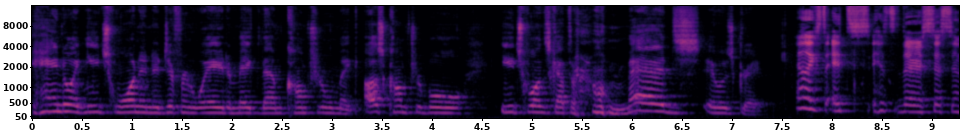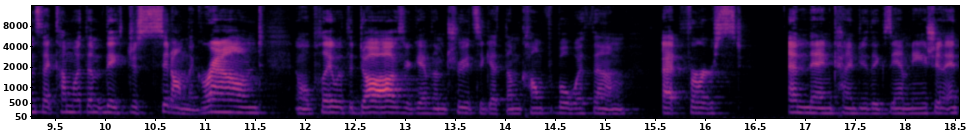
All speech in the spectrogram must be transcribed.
handling each one in a different way to make them comfortable, make us comfortable. Each one's got their own meds. It was great. And like it's his, their assistants that come with them, they just sit on the ground and will play with the dogs or give them treats to get them comfortable with them at first. and then kind of do the examination. And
